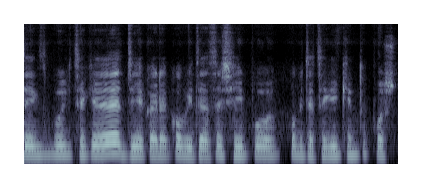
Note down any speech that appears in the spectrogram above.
টেক্সট বই থেকে যে কয়টা কবিতা আছে সেই কবিতা থেকে কিন্তু প্রশ্ন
